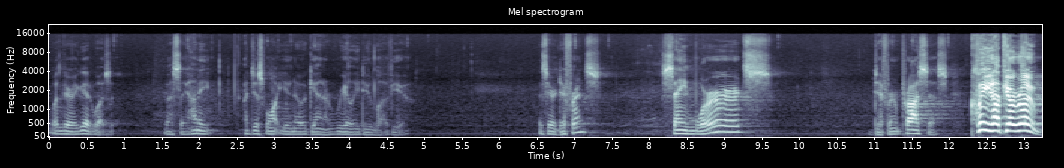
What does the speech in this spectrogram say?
Wasn't very good, was it? I say, honey, I just want you to know again, I really do love you. Is there a difference? Same words, different process. Clean up your room.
